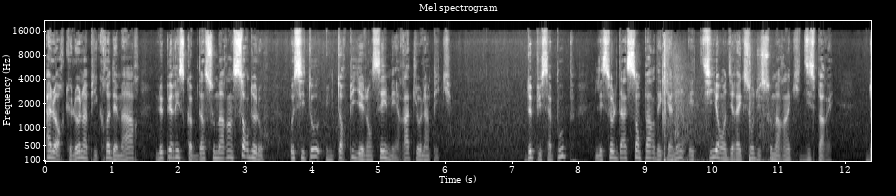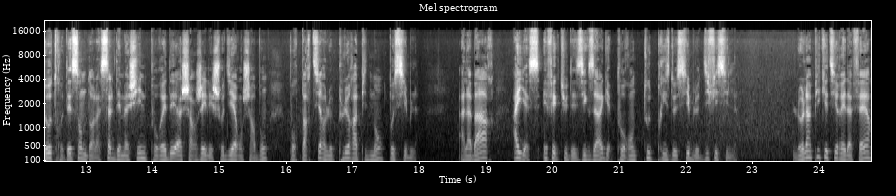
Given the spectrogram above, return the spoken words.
Alors que l'Olympique redémarre, le périscope d'un sous-marin sort de l'eau. Aussitôt, une torpille est lancée mais rate l'Olympique. Depuis sa poupe, les soldats s'emparent des canons et tirent en direction du sous-marin qui disparaît. D'autres descendent dans la salle des machines pour aider à charger les chaudières en charbon pour partir le plus rapidement possible. À la barre, Hayes effectue des zigzags pour rendre toute prise de cible difficile. L'Olympique est tiré d'affaire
